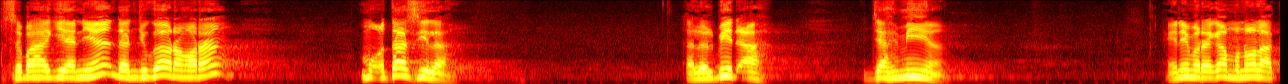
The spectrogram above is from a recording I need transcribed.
sebahagiannya dan juga orang-orang Mu'tazilah. Alul bid'ah, Jahmiyah. Ini mereka menolak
